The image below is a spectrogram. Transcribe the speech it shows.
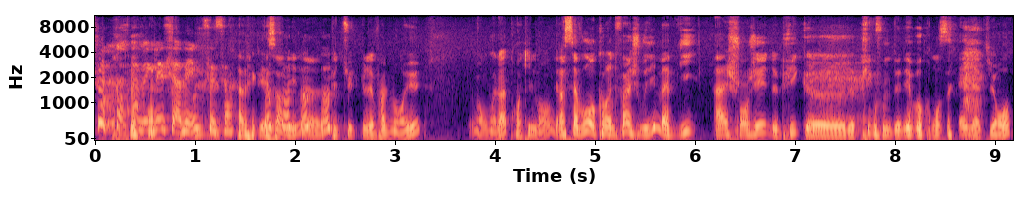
avec les sardines, c'est ça. avec les sardines, euh, petit de foie de morue. Bon, voilà, tranquillement. Grâce à vous, encore une fois, je vous dis, ma vie a changé depuis que, depuis que vous me donnez vos conseils naturaux.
